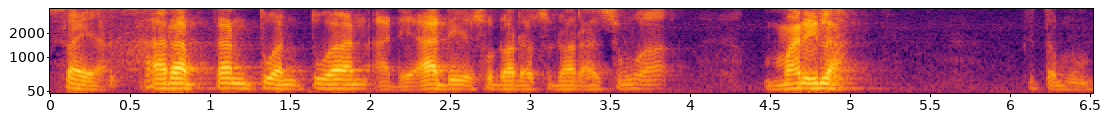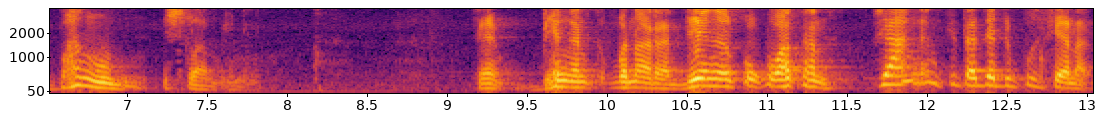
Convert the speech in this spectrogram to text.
Saya harapkan tuan-tuan, adik-adik, saudara-saudara semua, marilah kita membangun Islam ini. Ya, dengan kebenaran, dengan kekuatan, jangan kita jadi pengkhianat.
